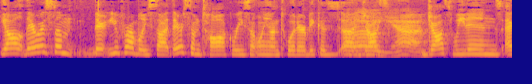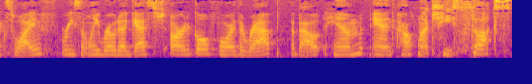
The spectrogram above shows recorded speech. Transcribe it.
y'all. There was some. There, you probably saw it. There's some talk recently on Twitter because uh, Oh, Joss, yeah. Joss Whedon's ex-wife recently wrote a guest article for the Wrap about him and how much he sucks.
